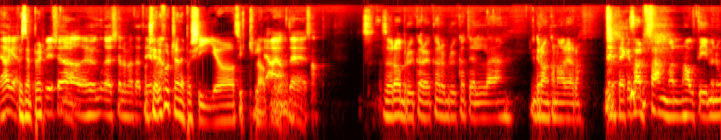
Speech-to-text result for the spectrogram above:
ja okay. for eksempel. Vi kjører 100 km i Man timen. kjører fortere ned på ski og sykkel. Og Ja, ja, det er sant. Så da bruker du hva du bruker til eh, Gran Canaria, da. Det tar fem og en halv time nå.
